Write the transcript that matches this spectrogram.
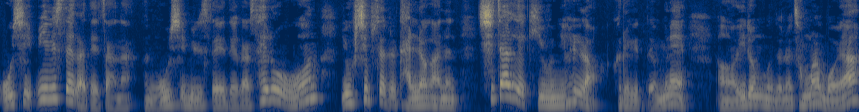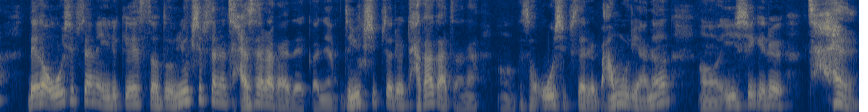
51세가 되잖아. 그럼 51세에 내가 새로운 60세를 달려가는 시작의 기운이 흘러. 그러기 때문에, 어, 이런 분들은 정말 뭐야? 내가 50세는 이렇게 했어도 60세는 잘 살아가야 될 거냐. 이제 60세를 다가가잖아. 어, 그래서 50세를 마무리하는, 어, 이 시기를 잘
